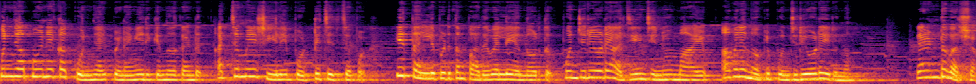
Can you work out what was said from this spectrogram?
കുഞ്ഞാപ്പുവിനേക്കാൾ കുഞ്ഞായി പിണങ്ങിയിരിക്കുന്നത് കണ്ട് അച്ഛമ്മയും ശീലയും പൊട്ടിച്ചിരിച്ചപ്പോൾ ഈ തല്ലിപ്പിടുത്തം പതിവല്ലേ എന്നോർത്ത് പുഞ്ചിരിയോടെ അജിയും ചിന്നുവുമായും അവനെ നോക്കി പുഞ്ചിരിയോടെ ഇരുന്നു. രണ്ടു വർഷം.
